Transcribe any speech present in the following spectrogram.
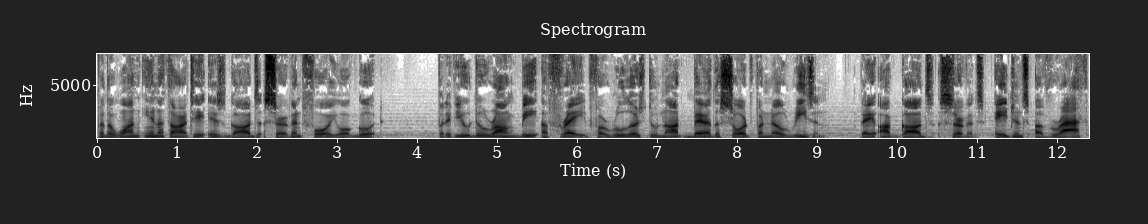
For the one in authority is God's servant for your good. But if you do wrong, be afraid, for rulers do not bear the sword for no reason. They are God's servants, agents of wrath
